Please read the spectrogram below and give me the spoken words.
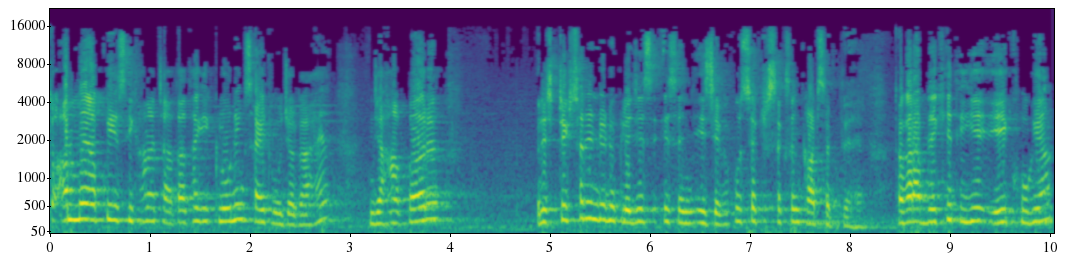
तो अब मैं आपको ये सिखाना चाहता था कि क्लोनिंग साइट वो जगह है, जहाँ पर रिस्ट्रिक्शन इंडोन्यूक्लियस इस इस जगह को सेक्शन काट सकते हैं। तो अगर आप देखें तो ये एक हो गया,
